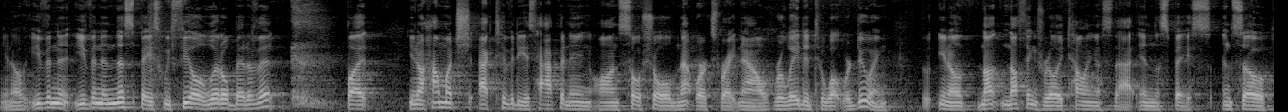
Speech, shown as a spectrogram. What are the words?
You know, even, even in this space, we feel a little bit of it, but you know, how much activity is happening on social networks right now related to what we're doing? You know, not, nothing's really telling us that in the space. And so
